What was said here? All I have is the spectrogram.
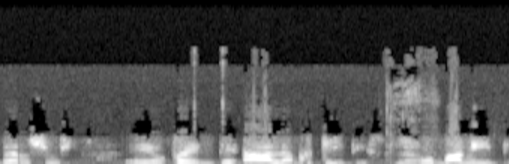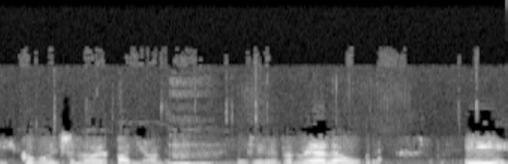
versus eh, o frente a la mastitis o mamitis, como dicen los españoles, es decir, la enfermedad de la ubre. Y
